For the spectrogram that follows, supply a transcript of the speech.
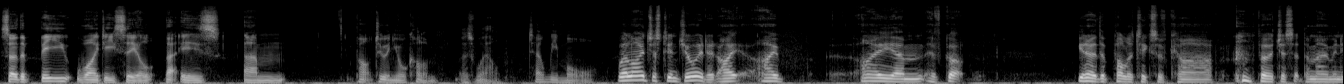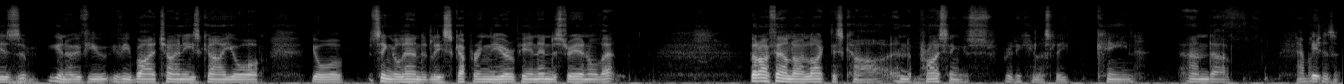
So the BYD seal that is um, part two in your column as well. Tell me more. Well, I just enjoyed it. I I I um, have got you know the politics of car purchase at the moment is you know if you if you buy a Chinese car you're you're single-handedly scuppering the European industry and all that. But I found I liked this car and the pricing is ridiculously keen and uh, How much It- is it?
